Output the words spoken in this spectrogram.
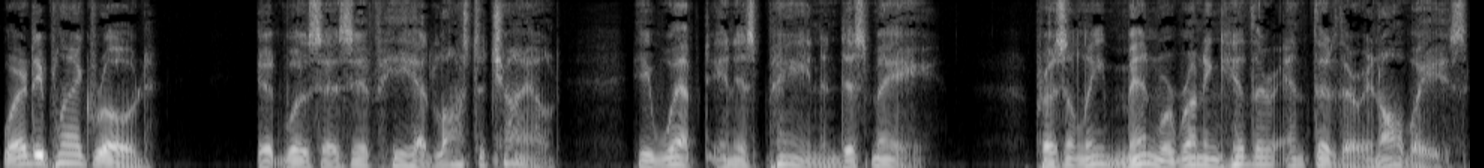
Where de plank road?" It was as if he had lost a child. He wept in his pain and dismay. Presently men were running hither and thither in all ways.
